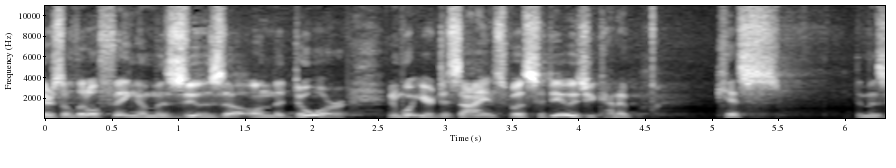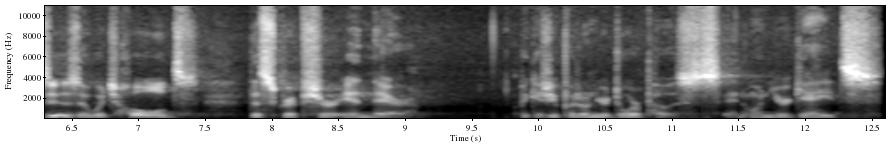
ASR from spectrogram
there's a little thing, a mezuzah on the door. And what your design is supposed to do is you kind of kiss the mezuzah, which holds the scripture in there because you put it on your doorposts and on your gates.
